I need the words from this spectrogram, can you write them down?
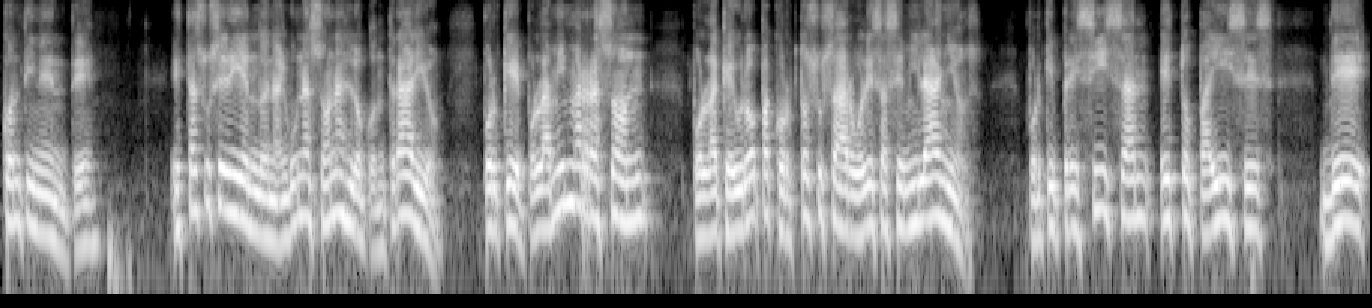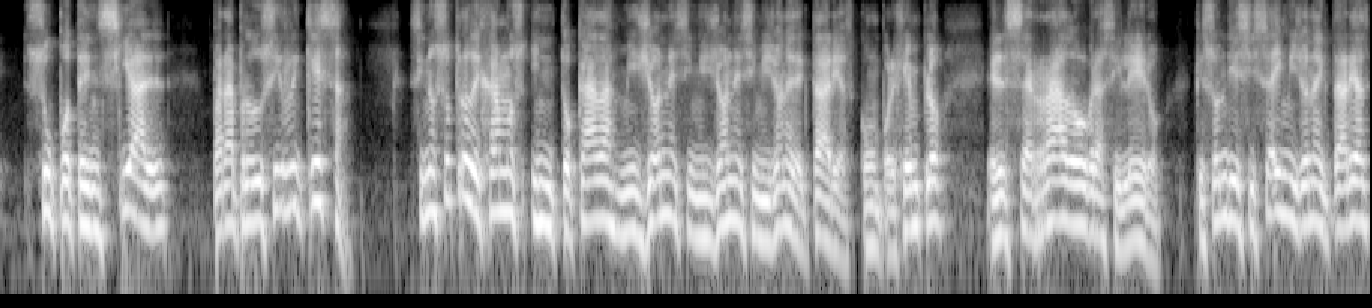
continente está sucediendo en algunas zonas lo contrario. ¿Por qué? Por la misma razón por la que Europa cortó sus árboles hace mil años, porque precisan estos países de su potencial para producir riqueza. Si nosotros dejamos intocadas millones y millones y millones de hectáreas, como por ejemplo el cerrado brasilero, que son 16 millones de hectáreas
